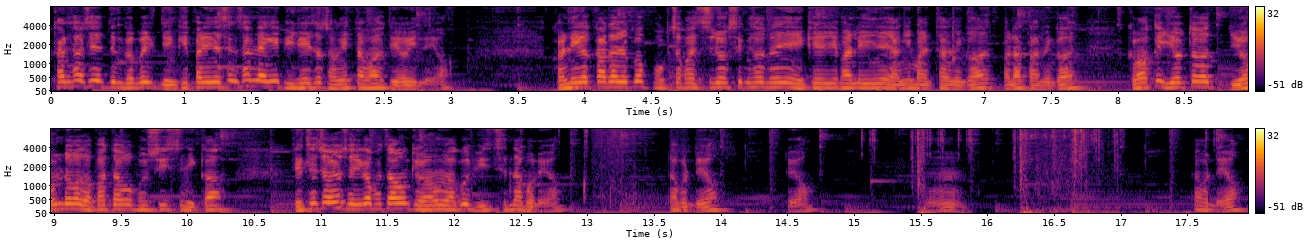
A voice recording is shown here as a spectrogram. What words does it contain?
칸상시의 등급을 링키팔리는 생산량에 비례해서 정했다고 되어 있네요. 관리가 까다롭고 복잡할수록 생산되는 발리인의 양이 많다는 건 많았다는 건 그만큼 위험도가, 위험도가 높았다고 볼 수 있으니까 대체적으로 저희가 받아온 경험하고 비슷했나 보네요. 나 본데요? 그래요? 음. 나 본데요?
